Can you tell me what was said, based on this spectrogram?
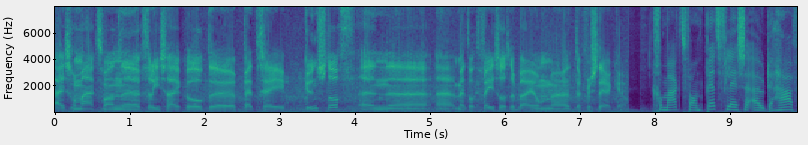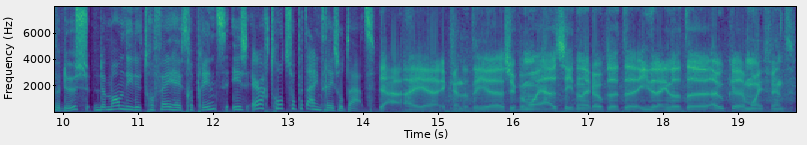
hij is gemaakt van uh, gerecycled uh, PETG kunststof en met wat vezels erbij om te versterken. Gemaakt van petflessen uit de haven dus. De man die de trofee heeft geprint is erg trots op het eindresultaat. Ja, hij, uh, ik vind dat hij uh, super mooi uitziet. En ik hoop dat uh, iedereen dat ook mooi vindt.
